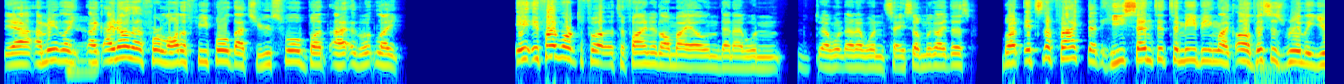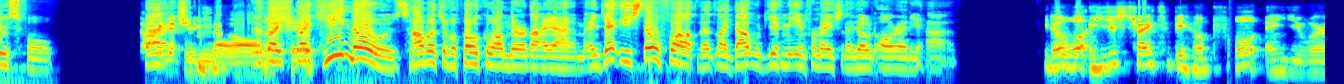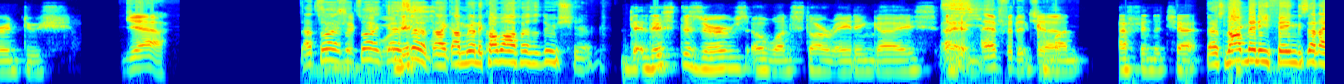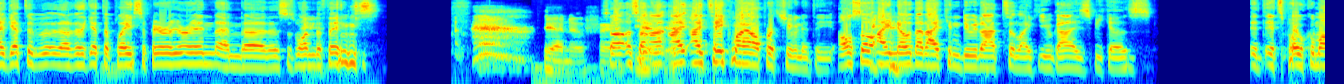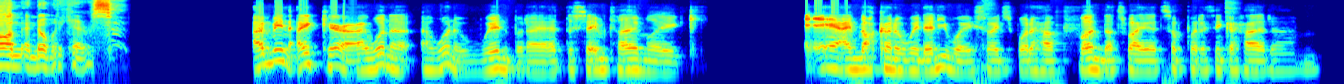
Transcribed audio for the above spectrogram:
Yeah, I mean, like, Yeah. like I know that for a lot of people that's useful, but I, but like, i- if I were to to find it on my own, then I wouldn't, I wouldn't, then I wouldn't say something like this. But it's the fact that he sent it to me, being like, "Oh, this is really useful." Knowing that you know all like, shit. like he knows how much of a Pokemon nerd I am, and yet he still thought that like that would give me information I don't already have. you know what? He just tried to be helpful, and you were a douche. Yeah. That's That's what, that's what exactly I said. Like, I'm gonna come off as a douche here. Th- this deserves a one star rating, guys. Uh, F in the come chat. on, F in the chat. There's not many things that I get to that I get to play superior in, and uh, this is one of the things. yeah, no fair. So, so Yeah, I, I, I take my opportunity. Also, I know that I can do that to like you guys because it, it's Pokemon and nobody cares. I mean, I care. I wanna, I wanna win, but I at the same time, like, eh, I'm not gonna win anyway. So I just want to have fun. That's why at some point I think I had, um,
